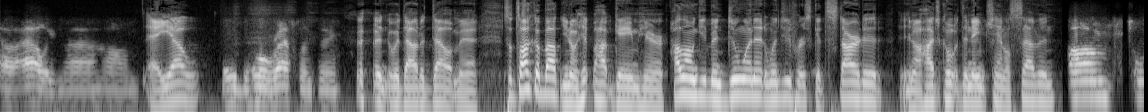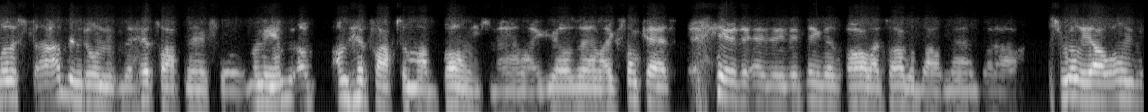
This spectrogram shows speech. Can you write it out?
uh, alley, man. Um, hey yo, the whole wrestling thing. without a doubt, man. So talk about you know hip hop game here. How long you been doing it? When did you first get started? You know how'd you come up with the name Channel Seven? Um, well, it's, I've been doing the hip hop thing for. I mean, I'm, I'm, I'm hip hop to my bones, man. Like you know what I'm saying. Like some cats, yeah, they, they, they think that's all I talk about, man. But uh, it's really all only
